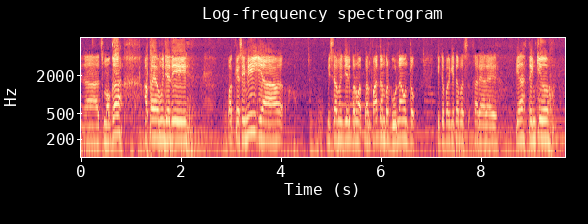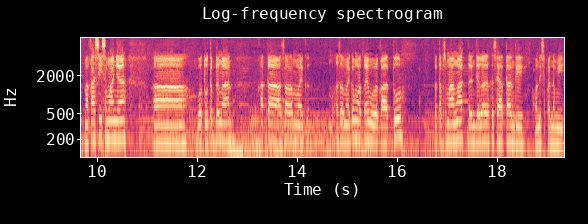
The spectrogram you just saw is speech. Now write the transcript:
Ya, semoga apa yang menjadi podcast ini ya bisa menjadi bermanfaat dan berguna untuk kehidupan kita sehari-hari. Ya, thank you. Makasih semuanya. Uh, gue tutup dengan kata assalamualaikum assalamualaikum warahmatullahi wabarakatuh. Tetap semangat dan jaga kesehatan di kondisi pandemi.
